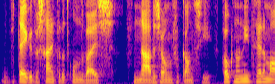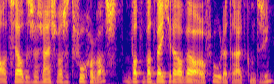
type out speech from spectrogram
Dat betekent waarschijnlijk dat het onderwijs na de zomervakantie ook nog niet helemaal hetzelfde zou zijn zoals het vroeger was. Wat, wat weet je er al wel over, hoe dat eruit komt te zien?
